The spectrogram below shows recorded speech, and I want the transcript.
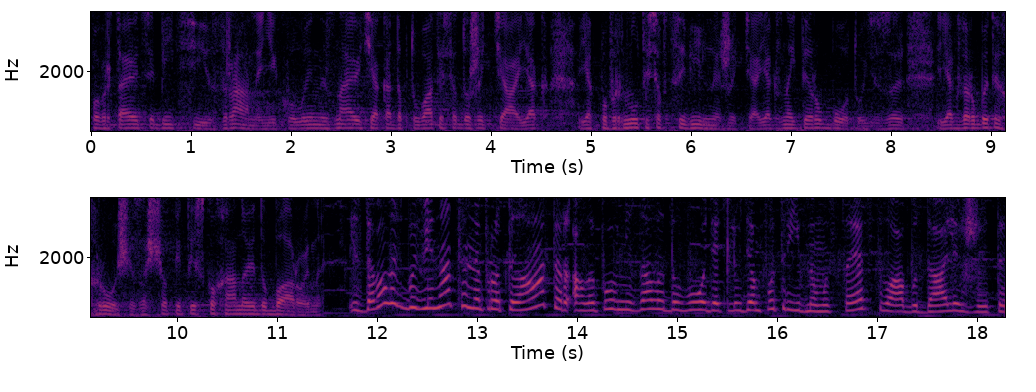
повертаються бійці зранені, коли не знають, як адаптуватися до життя, як, як повернутися в цивільне життя, як знайти роботу, як заробити гроші, за що піти з коханою до бару. І здавалось би, війна це не про театр, але повні зали доводять людям потрібно мистецтво, аби далі жити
